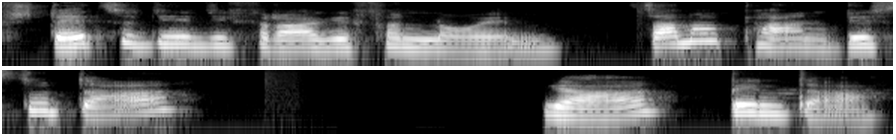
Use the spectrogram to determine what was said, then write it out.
stellst du dir die Frage von neuem. Samapan, bist du da? Ja, bin da.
